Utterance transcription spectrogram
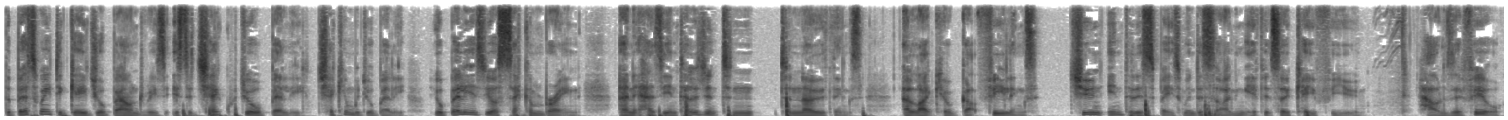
The best way to gauge your boundaries is to check with your belly. Check in with your belly. Your belly is your second brain, and it has the intelligence to, to know things, uh, like your gut feelings. Tune into this space when deciding if it's okay for you. How does it feel?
